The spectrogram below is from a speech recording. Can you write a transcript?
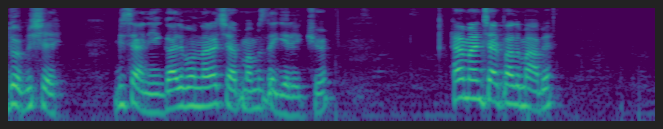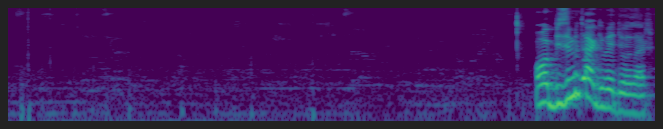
Dur bir şey. Bir saniye galiba onlara çarpmamız da gerekiyor. Hemen çarpalım abi. O bizi mi takip ediyorlar?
